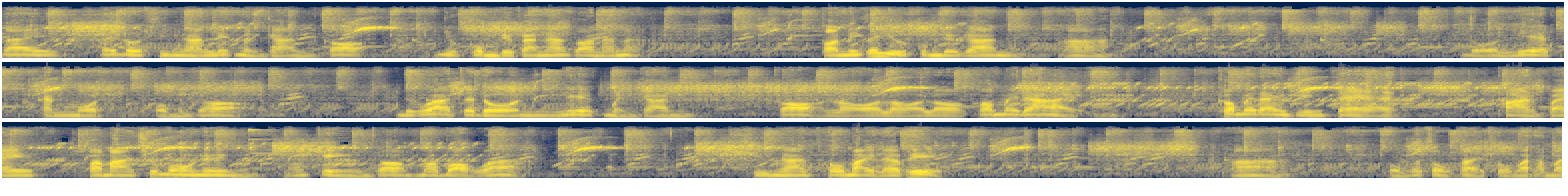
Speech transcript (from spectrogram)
ได้ได้โดนทีมงานเรียกเหมือนกัน ก็อยู่กลุ่มเดียวกันนะตอนนั้นอะตอนนี้ก็อยู่กลุ่มเดียวกัน อ่า โดนเรียกกันหมด ผมก็นึกว่าจะโดนเรียกเหมือนกัน ก็รอรอรอก็ไม่ได้ ก็ไม่ได้จริงแต่ผ่านไปประมาณชั่วโมงหนึ่งน้องเก่งก็มาบอกว่าทีมงานโทรมาอีกแล้วพี่ อ่า ผมก็สงสัยโทรมาทำไม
